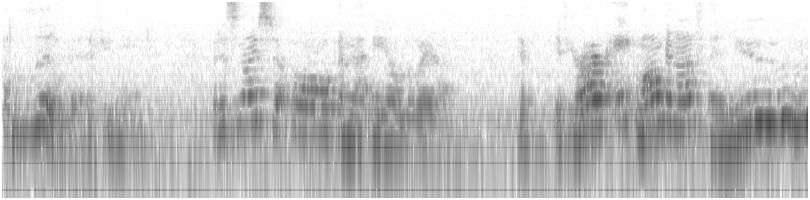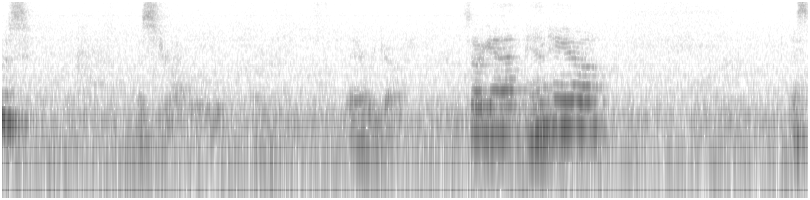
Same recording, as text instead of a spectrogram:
a little bit if you need. But it's nice to open that knee all the way up. If, if your arm ain't long enough, then use the strap. There we go. So again, inhale. As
